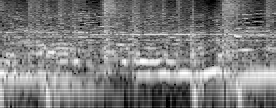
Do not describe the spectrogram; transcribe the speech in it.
oh you.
